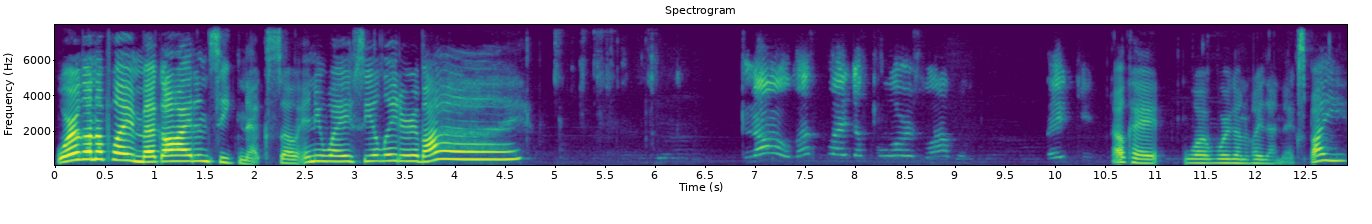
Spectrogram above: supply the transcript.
We're gonna play Mega Hide and Seek next. So, anyway, see you later. Bye. Let's play the. Bacon. Okay, well, we're gonna play that next. Bye.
